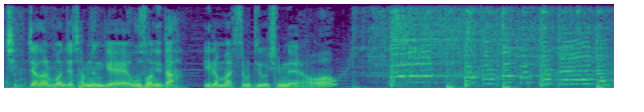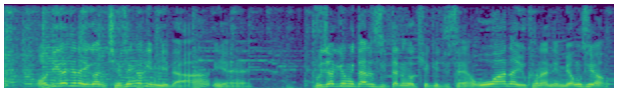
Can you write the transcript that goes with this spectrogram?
직장을 먼저 잡는 게 우선이다. 이런 말씀을 드리고 싶네요. 어디까지나 이건 제 생각입니다. 예. 부작용이 따를 수 있다는 거 기억해 주세요. 오하나 육하나님, 명수형.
